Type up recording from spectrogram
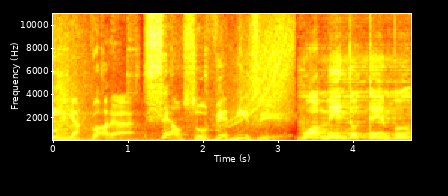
E agora, Celso Vernizzi. O aumento do tempo.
